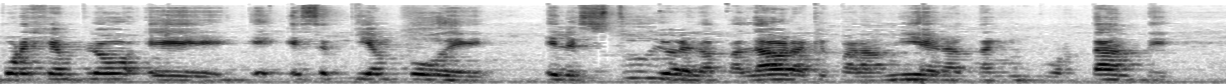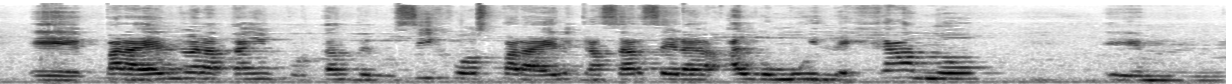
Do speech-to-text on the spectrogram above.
por ejemplo, eh, e-, ese tiempo de el estudio de la palabra que para mí era tan importante, eh, para él no era tan importante los hijos, para él casarse era algo muy lejano. Em,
